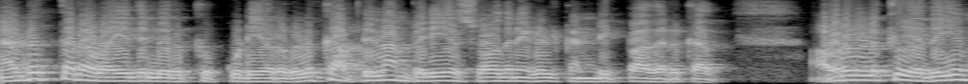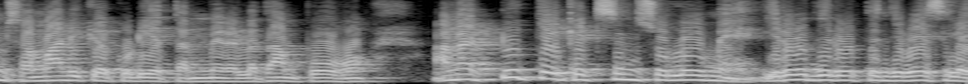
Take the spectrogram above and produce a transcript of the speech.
நடுத்தர வயதில் இருக்கக்கூடியவர்களுக்கு அப்படிலாம் பெரிய சோதனைகள் கண்டிப்பாக இருக்காது. அவர்களுக்கு எதையும் சமாளிக்கக்கூடிய தன்மைகளில் தான் போகும். ஆனா டூ கே கிட்ஸ்ன்னு சொல்லுவோமே இருபது இருபத்தஞ்சு வயசுல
